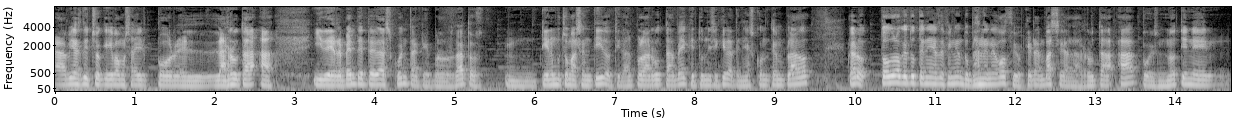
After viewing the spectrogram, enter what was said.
habías dicho que íbamos a ir por la ruta A y de repente te das cuenta que por los datos mm, tiene mucho más sentido tirar por la ruta B que tú ni siquiera tenías contemplado, claro, todo lo que tú tenías definido en tu plan de negocio, que era en base a la ruta A, pues no tiene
